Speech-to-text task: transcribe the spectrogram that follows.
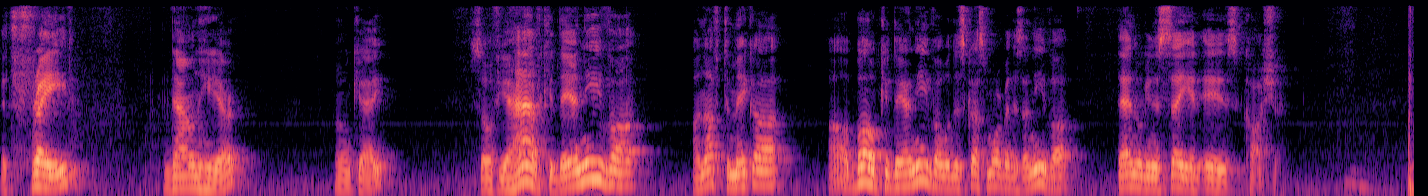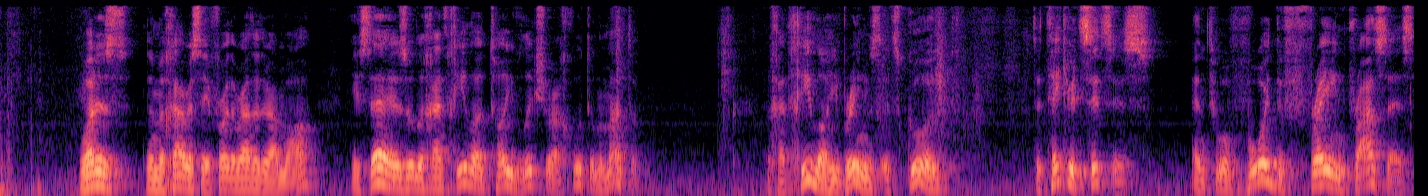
it's frayed down here. Okay, so if you have aniva enough to make a, a bow kidei aniva, we'll discuss more about this aniva. Then we're going to say it is kosher. What does the Mechaber say further, rather the Ramah? He says, "Ulechatchila toiv likshur achut lemata." Lechatchila, he brings, it's good to take your tzitzis and to avoid the fraying process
